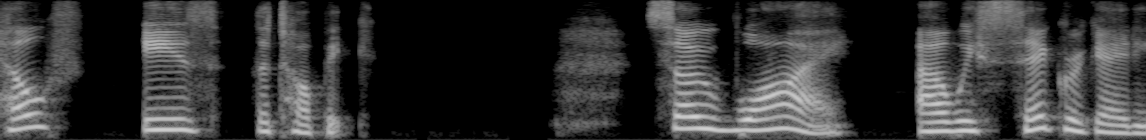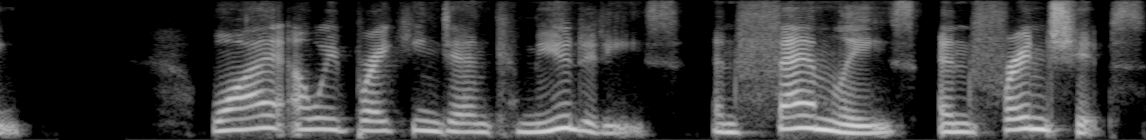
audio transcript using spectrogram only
Health is the topic. So, why are we segregating? Why are we breaking down communities and families and friendships?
